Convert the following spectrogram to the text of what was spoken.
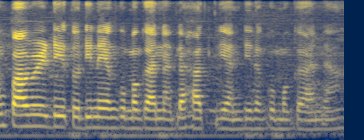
Yung power dito, di na yan gumagana. Lahat yan, di na gumagana.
